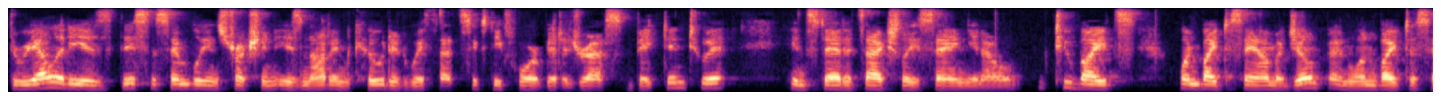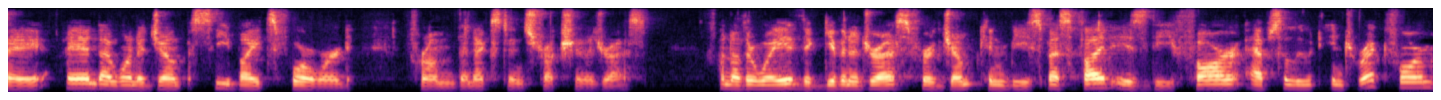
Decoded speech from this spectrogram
the reality is this assembly instruction is not encoded with that 64-bit address baked into it. Instead, it's actually saying, you know, two bytes, one byte to say I'm a jump and one byte to say, and I want to jump C bytes forward from the next instruction address. Another way the given address for a jump can be specified is the far absolute indirect form,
